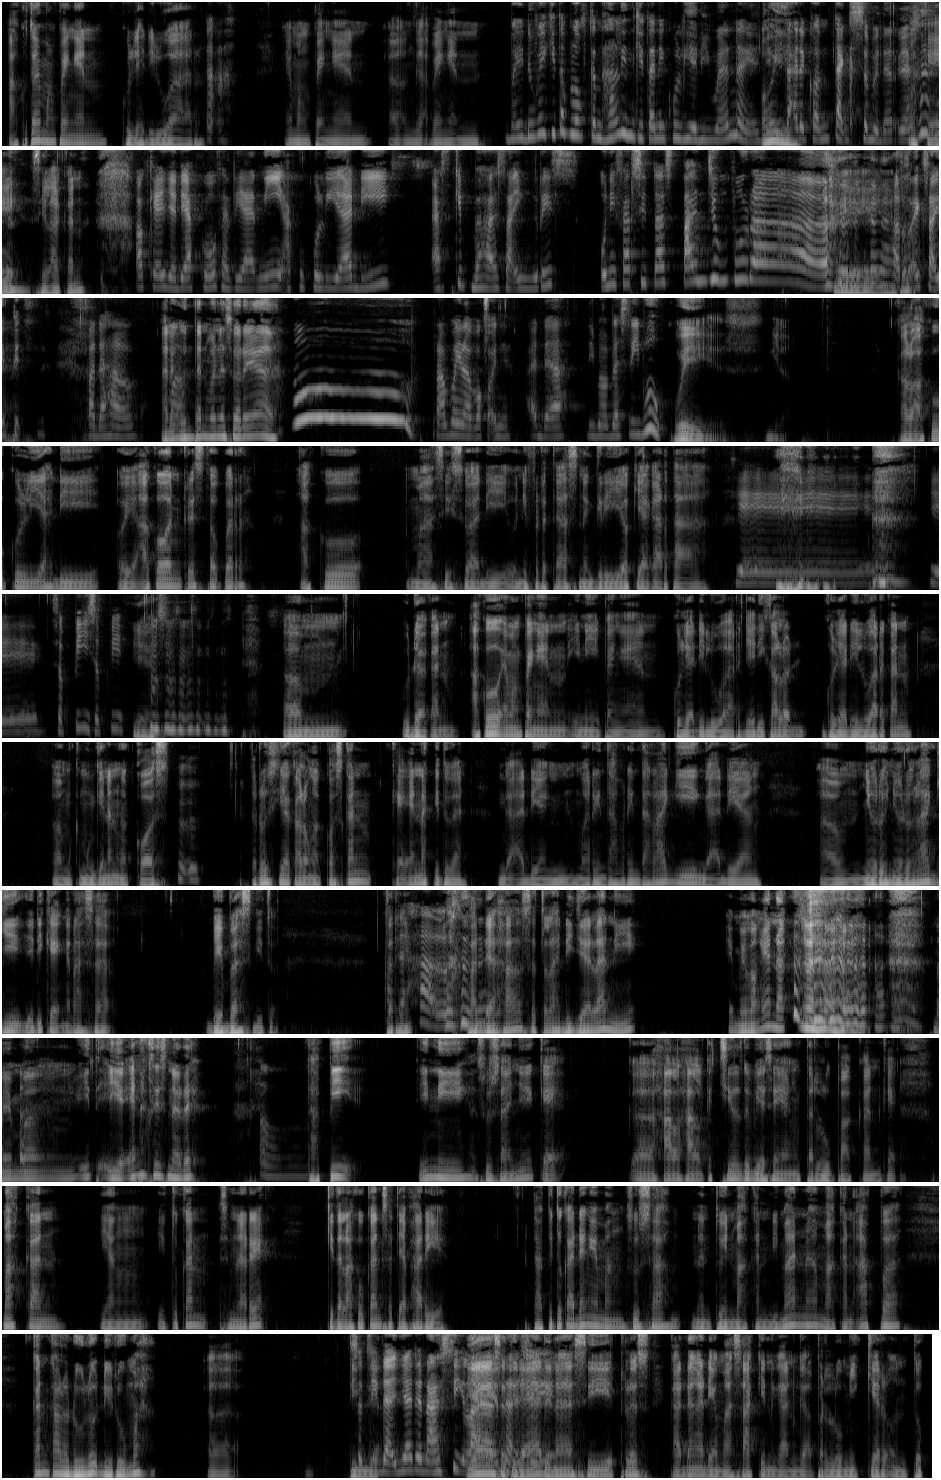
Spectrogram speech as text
aku tuh emang pengen kuliah di luar. Ah, ah. Emang pengen eh, nggak pengen. By the way kita belum kenalin kita nih kuliah di mana ya. Jadi Oh, kita iya. ada konteks sebenarnya. Oke, silakan. Oke, jadi aku Feliani, aku kuliah di FKIP Bahasa Inggris Universitas Tanjung Pura. Yeay. Harus excited. Padahal Anak Untan mana suaranya? wuh, ramai lah pokoknya. Ada 15.000 ribu. Wis, gila. Kalau aku kuliah di, oh ya, aku on Christopher. Aku mahasiswa di Universitas Negeri Yogyakarta. Yeay. Yeay. Sepi, sepi. Iya. Em, udah kan, aku emang pengen ini, pengen kuliah di luar. Jadi kalau kuliah di luar kan em, kemungkinan ngekos. Terus ya kalau ngekos kan kayak enak gitu kan, nggak ada yang merintah-merintah lagi, nggak ada yang em, nyuruh-nyuruh lagi. Jadi kayak ngerasa bebas gitu. Ternyata Padahal Padahal setelah dijalani eh, memang enak. memang itu iya enak sih sebenarnya. oh. Tapi ini susahnya kayak eh, hal-hal kecil tuh biasanya yang terlupakan kayak makan yang itu kan sebenarnya kita lakukan setiap hari ya. Tapi itu kadang emang susah nentuin makan di mana, makan apa. Kan kalau dulu di rumah eh tinggal- Setidaknya ada nasi lah ya enak setidaknya sih. ada nasi terus kadang ada yang masakin kan nggak perlu mikir untuk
